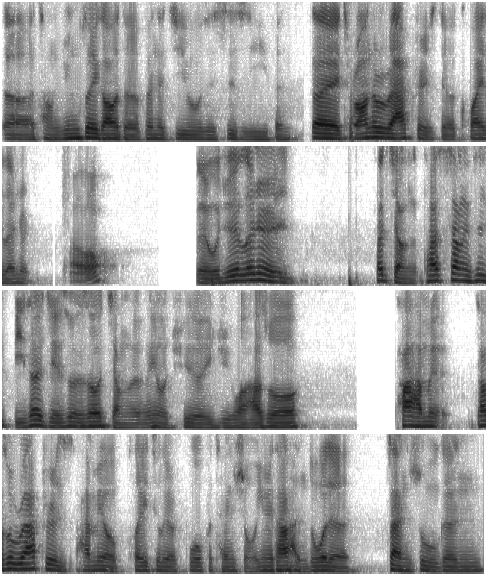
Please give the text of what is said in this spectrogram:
呃场均最高得分的记录是四十一分，在 Toronto Raptors 的 Kawhi Leonard。哦对我觉得 Leonard 他讲他上一次比赛结束的时候讲了很有趣的一句话，他说他还没他说 Raptors 还没有 play to their full potential，因为他很多的战术跟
